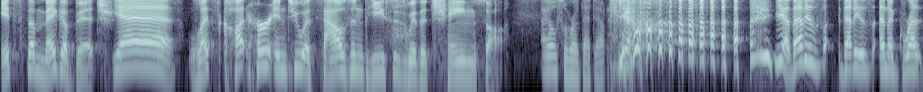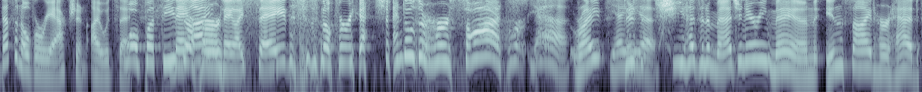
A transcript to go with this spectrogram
"It's the mega bitch. yeah. Let's cut her into a thousand pieces with a chainsaw." I also wrote that down. Yeah. yeah, that is that is an aggressive. That's an overreaction, I would say. Well, but these may are I, her- May I say this is an overreaction? And those are her thoughts. yeah. right? Yeah, yeah, There's yeah. she has an imaginary man inside her head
